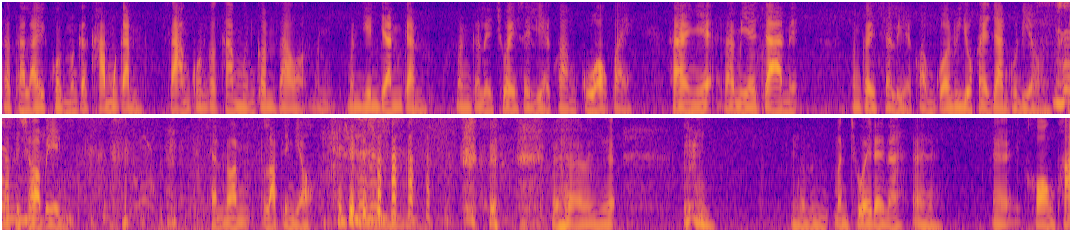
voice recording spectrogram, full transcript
ถ้าถลายคนมันก็ค้ำกันสามคนก็ค้ำเหมือนก้อนเศร้าอะมันมันยืนยันกัน มันก็เลยช่วยเฉลี่ยความกลัวออกไป ถ้าอย่างเงี้ยถ้ามีอาจารย์เนี่ยมันก็เฉลี่ยความกลัวหรือยกให้อาจารย์คนเดียวรับผิดชอบเอง ฉันนอนหลับอย่างเดียวอะไรเงี้ยมันมันช่วยได้นะเออเออคล้องพระ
